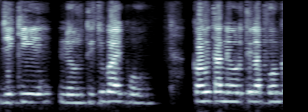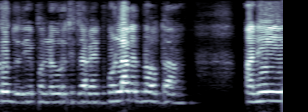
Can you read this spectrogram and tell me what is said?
जी की निवृत्तीची बायको. कविता निवृत्तीला फोन करत होती पण निवृत्तीचा काही फोन लागत नव्हता. आणि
